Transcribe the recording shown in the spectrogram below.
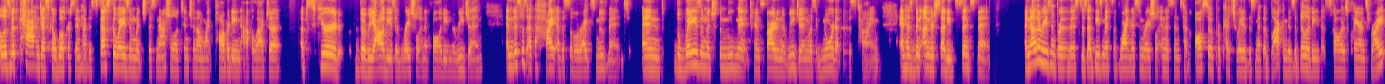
Elizabeth Catte and Jessica Wilkerson have discussed the ways in which this national attention on white poverty in Appalachia obscured the realities of racial inequality in the region. And this was at the height of the civil rights movement. And the ways in which the movement transpired in the region was ignored at this time and has been understudied since then. Another reason for this is that these myths of whiteness and racial innocence have also perpetuated this myth of Black invisibility that scholars Clarence Wright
